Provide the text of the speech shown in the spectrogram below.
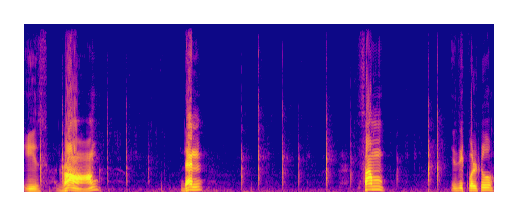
is wrong then sum is equal to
